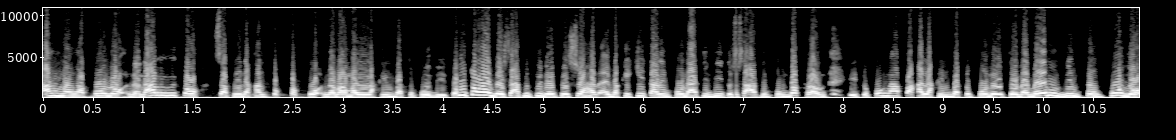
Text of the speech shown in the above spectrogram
ang mga puno na narito sa pinakang tuktok po ng mga malalaking bato po dito. Dito nga guys sa ating pinipisuhan ay makikita rin po natin dito sa ating pong background, ito pong napakalaking bato po na ito na meron din pong puno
